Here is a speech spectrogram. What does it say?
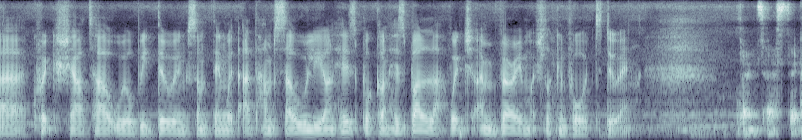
Uh, quick shout out, we'll be doing something with Adham Saouli on his book on Hezbollah, which I'm very much looking forward to doing. Fantastic.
